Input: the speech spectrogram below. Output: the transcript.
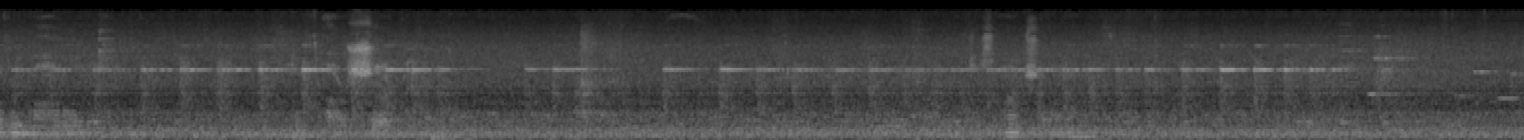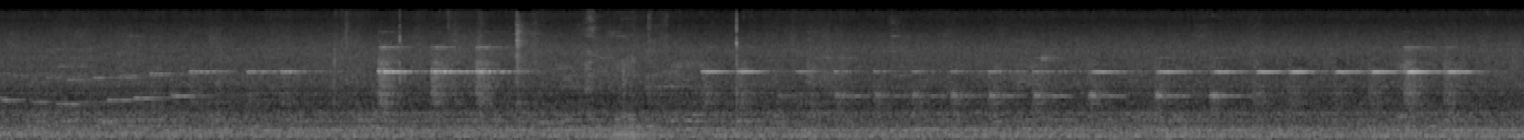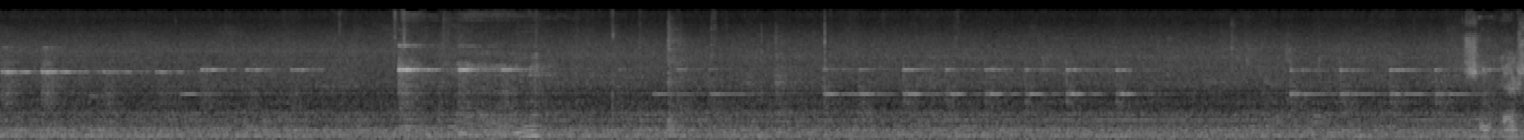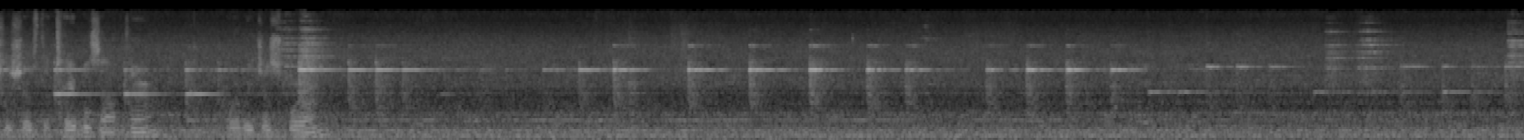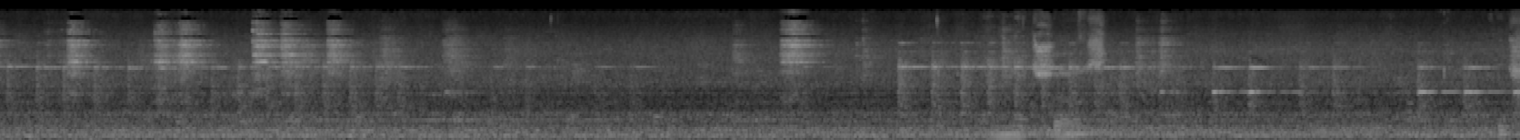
lovely model of our ship. Just. And Show, actually shows the tables out there where we just were.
